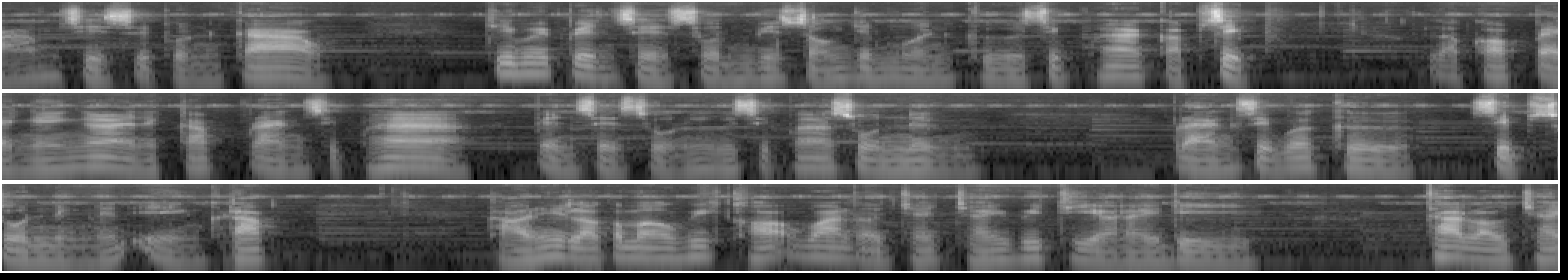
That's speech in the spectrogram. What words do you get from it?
3 40 ส่วน 9 ที่ไม่เป็นเศษส่วนมี 2จำนวนคือ 15 กับ 10 แล้วก็แปลงง่ายๆนะครับ แปลง 15 เป็นเศษส่วนก็คือ 15 ส่วน 1 แปลง 10 ก็คือ 10 ส่วน 1 นั่นเองครับ คราวนี้เราก็มาวิเคราะห์ว่าเราจะใช้วิธีอะไรดี ถ้าเราใช้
